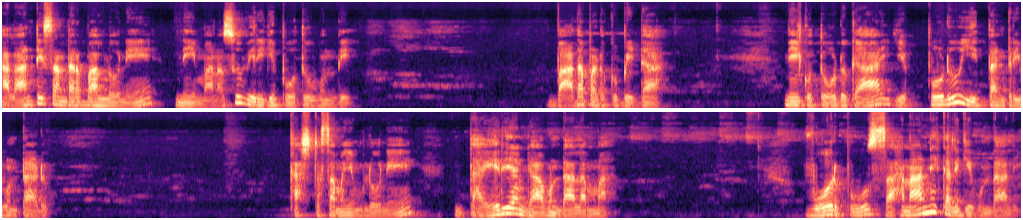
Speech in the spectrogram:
అలాంటి సందర్భాల్లోనే నీ మనసు విరిగిపోతూ ఉంది. బాధపడకు బిడ్డ. నీకు తోడుగా ఎప్పుడూ ఈ తండ్రి ఉంటాడు. కష్ట సమయంలోనే ధైర్యంగా ఉండాలమ్మా. ఓర్పు సహనాన్ని కలిగి ఉండాలి.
